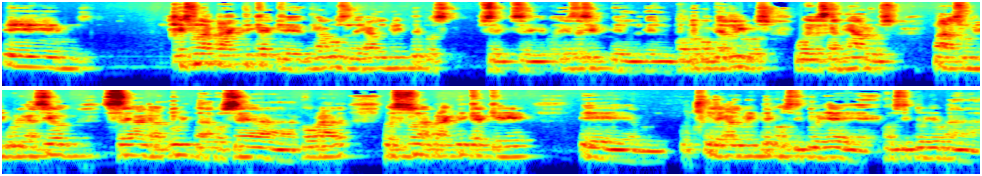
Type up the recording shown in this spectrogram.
es una práctica que, digamos, legalmente, pues es decir, el, fotocopiar libros o el escanearlos para su divulgación, sea gratuita o sea cobrada, pues es una práctica que eh, legalmente constituye, constituye una,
